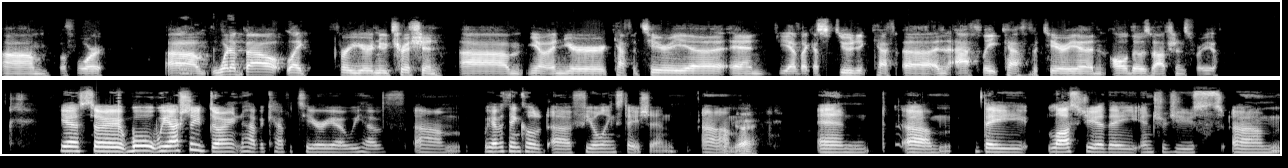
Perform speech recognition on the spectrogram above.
um, before. Um, what about like for your nutrition um, you know and your cafeteria and do you have like a student caf- uh, an athlete cafeteria and all those options for you Yeah, so well, we actually don't have a cafeteria. We have um we have a thing called a fueling station. Um okay and um they last year they introduced um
